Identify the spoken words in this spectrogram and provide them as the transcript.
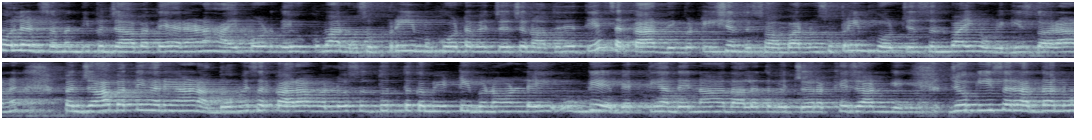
ਖੋਲਣ ਸੰਬੰਧੀ ਪੰਜਾਬ ਅਤੇ ਹਰਿਆਣਾ ਹਾਈ ਕੋਰਟ ਦੇ ਹੁਕਮਾਂ ਨੂੰ ਸੁਪਰੀਮ ਕੋਰਟ ਵਿੱਚ ਚੁਣੌਤੀ ਦਿੱਤੀ ਹੈ। ਸਰਕਾਰ ਦੀ ਪਟੀਸ਼ਨ ਤੇ ਸੋਮਵਾਰ ਨੂੰ ਸੁਪਰੀਮ ਕੋਰਟ 'ਚ ਸੁਣਵਾਈ ਹੋਵੇਗੀ। ਇਸ ਦੌਰਾਨ ਪੰਜਾਬ ਅਤੇ ਹਰਿਆਣਾ ਦੋਵੇਂ ਸਰਕਾਰਾਂ ਵੱਲੋਂ ਸੰਤੁਲਤ ਕਮੇਟੀ ਬਣਾਉਣ ਲਈ ਉੱਘੇ ਵਿਅਕਤੀਆਂ ਦੇ ਨਾਂ ਅਦਾਲਤ ਵਿੱਚ ਰੱਖੇ ਜਾਣਗੇ, ਜੋ ਕਿ ਸਰਹੱਦਾਂ ਨੂੰ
